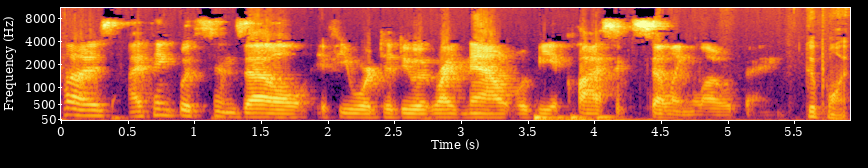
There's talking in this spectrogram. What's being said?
Because I think with Senzel, if you were to do it right now, it would be a classic selling low thing. Good point.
